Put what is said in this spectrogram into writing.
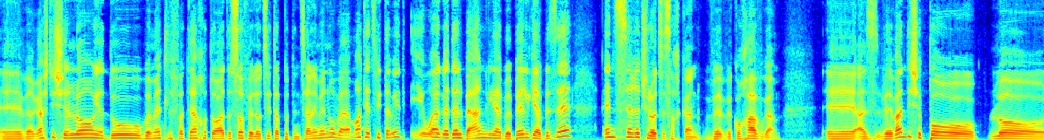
אה, והרגשתי שלא ידעו באמת לפתח אותו עד הסוף ולהוציא את הפוטנציאל ממנו, ואמרתי לעצמי תמיד, אם הוא היה גדל באנגליה, בבלגיה, בזה, אין סרט שלא יוצא שחקן, ו- וכוכב גם. אה, אז, והבנתי שפה לא,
